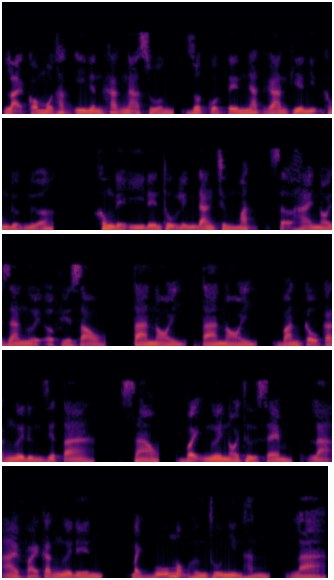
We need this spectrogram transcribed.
lại có một hắc y nhân khác ngã xuống, rốt cuộc tên nhát gan kia nhịn không được nữa, không để ý đến thủ lĩnh đang chừng mắt, sợ hãi nói ra người ở phía sau, ta nói, ta nói, van cầu các ngươi đừng giết ta, sao, vậy ngươi nói thử xem, là ai phái các ngươi đến, bạch vũ mộng hứng thú nhìn hắn, là,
